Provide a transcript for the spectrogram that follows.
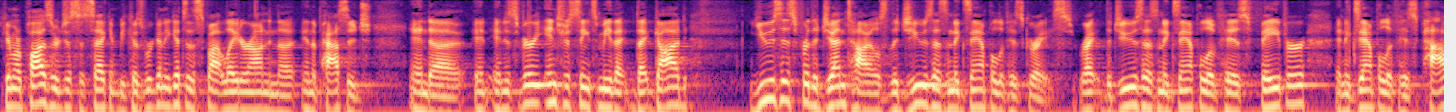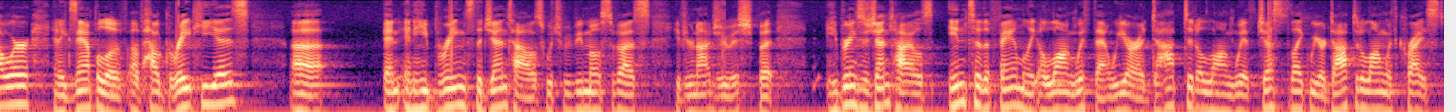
Okay, I'm going to pause there just a second because we're going to get to the spot later on in the, in the passage. And, uh, and, and it's very interesting to me that, that God uses for the Gentiles the Jews as an example of his grace, right? The Jews as an example of his favor, an example of his power, an example of, of how great he is. Uh, and, and he brings the Gentiles, which would be most of us if you're not Jewish, but he brings the Gentiles into the family along with that. We are adopted along with, just like we are adopted along with Christ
